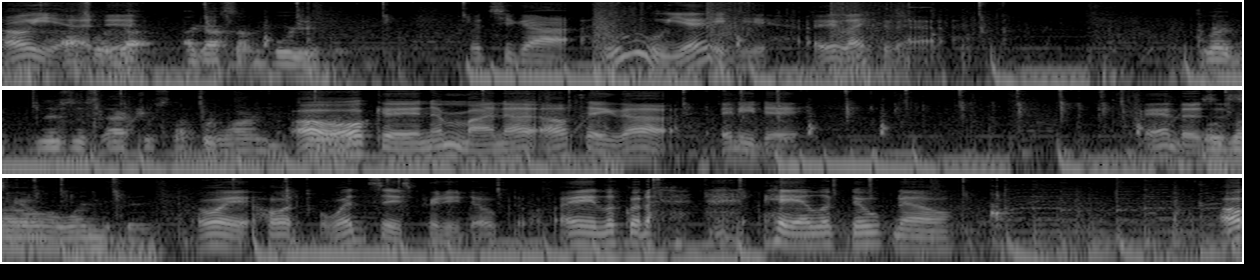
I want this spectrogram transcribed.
Oh yeah, Also, I dude. got, I got something for you. What you got? Ooh, yay! I like that. Right, there's this actual sniper behind you. Oh, okay. Never mind. I, I'll take that any day. And there's What this about go. on Wednesday? Oh wait, hold. Wednesday's pretty dope though. Hey, look what I. hey, I look dope now. Oh,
